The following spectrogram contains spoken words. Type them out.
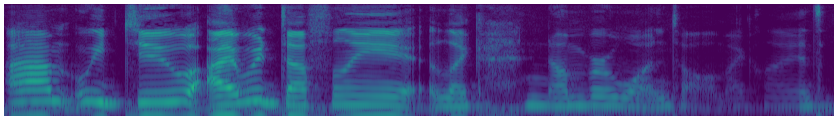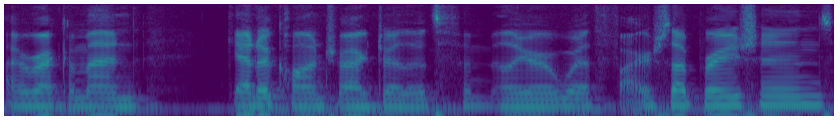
Um, we do. I would definitely like number one to all my clients. I recommend get a contractor that's familiar with fire separations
